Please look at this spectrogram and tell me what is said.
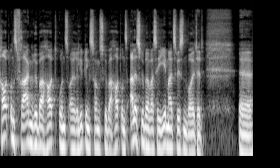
Haut uns Fragen rüber, haut uns eure Lieblingssongs rüber, haut uns alles rüber, was ihr jemals wissen wolltet. Äh,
